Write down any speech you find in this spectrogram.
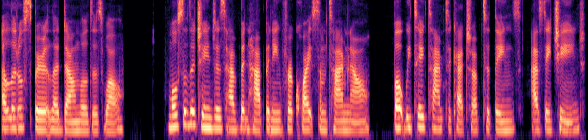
a little spirit led downloads as well. Most of the changes have been happening for quite some time now, but we take time to catch up to things as they change,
